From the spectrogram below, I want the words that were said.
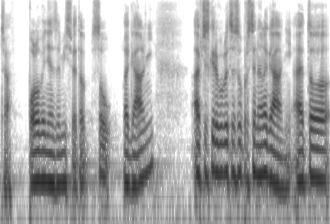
třeba polovině zemí světa jsou legální, ale v České republice jsou prostě nelegální. A je to,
